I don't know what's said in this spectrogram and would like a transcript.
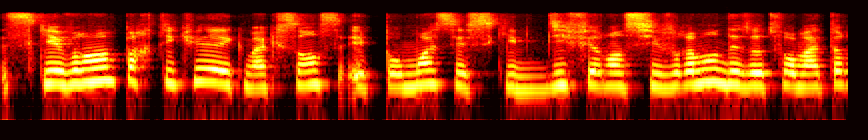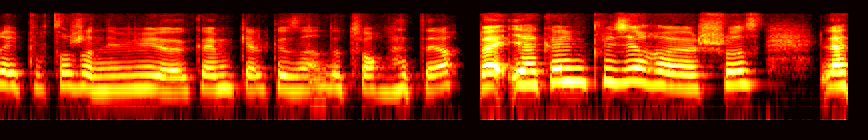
ce qui est vraiment particulier avec Maxence et pour moi, c'est ce qui le différencie vraiment des autres formateurs et pourtant j'en ai vu, heu, quand même quelques-uns d'autres formateurs. Bah, il y a quand même plusieurs, heu, choses. La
